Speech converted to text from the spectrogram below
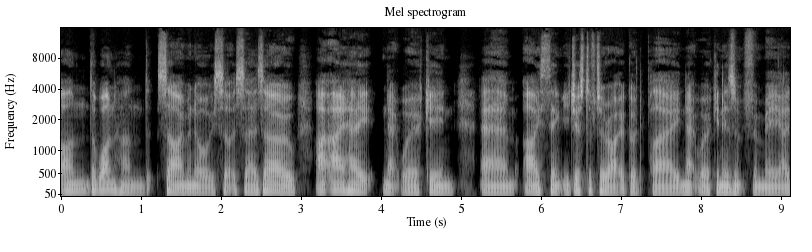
on the one hand, Simon always sort of says, "Oh, I, I hate networking. Um, I think you just have to write a good play. Networking isn't for me. I,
